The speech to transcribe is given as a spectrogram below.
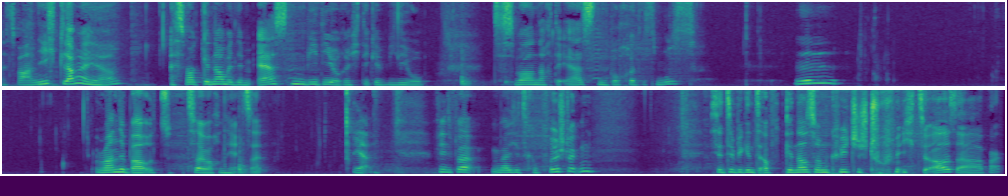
Es war nicht lange her. Es war genau mit dem ersten Video, richtige Video. Das war nach der ersten Woche. Das muss. Hm, roundabout zwei Wochen her sein. Ja, auf jeden Fall war ich jetzt gerade frühstücken. Ich sitze übrigens auf genau so einem Quietschestuhl, wie ich zu Hause habe.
